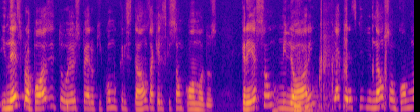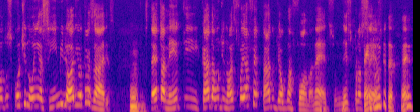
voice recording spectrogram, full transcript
e nesse propósito, eu espero que, como cristãos, aqueles que são cômodos cresçam, melhorem, uhum. e aqueles que não são cômodos continuem assim e melhorem em outras áreas. Uhum. Certamente, cada um de nós foi afetado de alguma forma, né, Edson, nesse processo. Sem dúvida. Né?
